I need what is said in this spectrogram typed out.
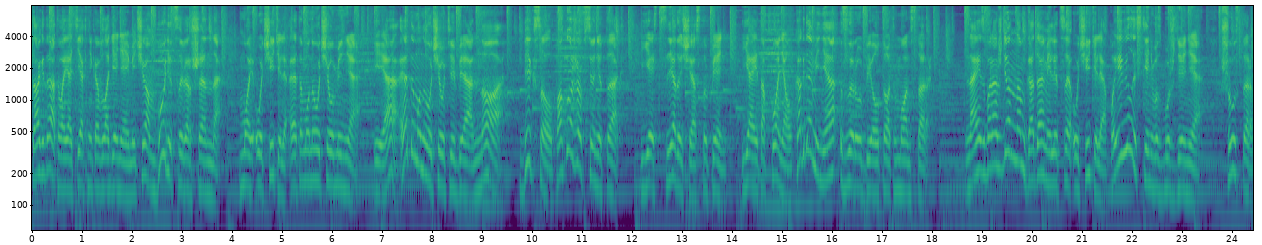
тогда твоя техника владения мечом будет совершенна. Мой учитель этому научил меня, и я этому научил тебя, но... Биксел, похоже, все не так. Есть следующая ступень. Я это понял, когда меня зарубил тот монстр. На изборожденном годами лице учителя появилась тень возбуждения. Шустер,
